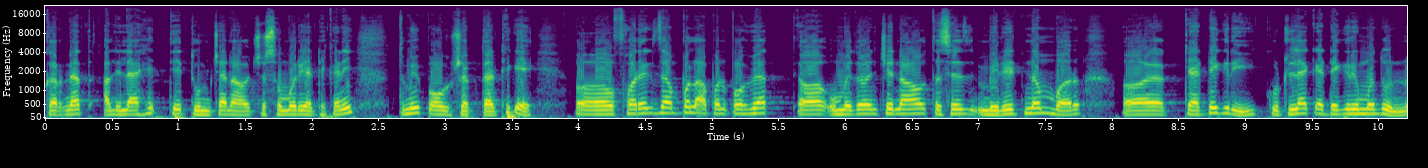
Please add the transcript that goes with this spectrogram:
करण्यात आलेलं आहे ते तुमच्या नावाच्या समोर या ठिकाणी तुम्ही पाहू शकता. ठीक आहे? फॉर एक्झाम्पल आपण पाहूयात उमेदवारांचे नाव तसेच मेरिट नंबर कॅटेगरी कुठल्या कॅटेगरीमधून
